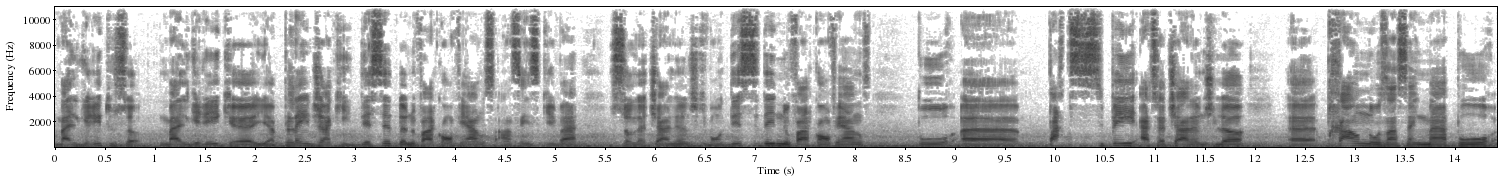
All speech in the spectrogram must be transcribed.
malgré tout ça, malgré qu'il y a plein de gens qui décident de nous faire confiance en s'inscrivant sur le challenge, qui vont décider de nous faire confiance pour euh, participer à ce challenge-là, euh, prendre nos enseignements pour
